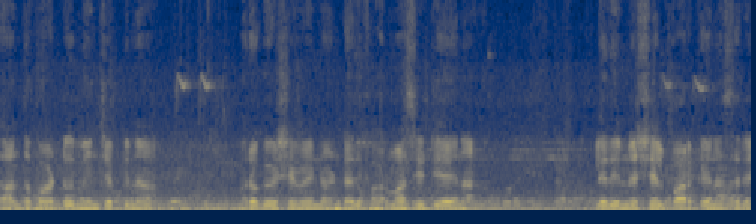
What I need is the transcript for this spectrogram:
దాంతోపాటు మేము చెప్పిన మరొక విషయం ఏంటంటే అది ఫార్మాసిటీ అయినా లేదా ఇండస్ట్రియల్ పార్క్ అయినా సరే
